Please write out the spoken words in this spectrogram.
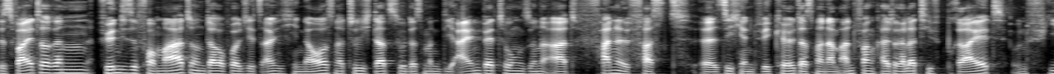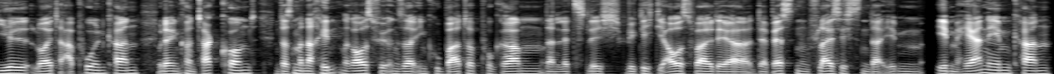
Des Weiteren führen diese Formate, und darauf wollte ich jetzt eigentlich hinaus, natürlich dazu, dass man die Einbettung so eine Art Funnel fast äh, sich entwickelt, dass man am Anfang halt relativ breit und viel Leute abholen kann oder in Kontakt kommt und dass man nach hinten raus für unser Inkubatorprogramm dann letztlich wirklich die Auswahl der, der besten und fleißigsten da eben, eben hernehmen kann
